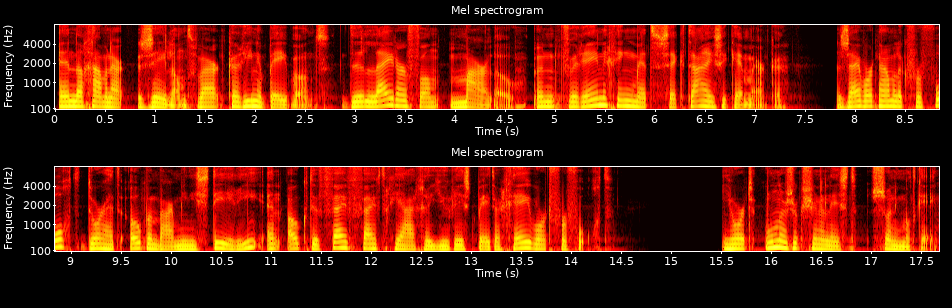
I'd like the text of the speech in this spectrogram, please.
En dan gaan we naar Zeeland, waar Carine P. woont. De leider van Marlo, een vereniging met sectarische kenmerken. Zij wordt namelijk vervolgd door het Openbaar Ministerie en ook de 55-jarige jurist Peter G. wordt vervolgd. Je hoort onderzoeksjournalist Sonny Motke.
